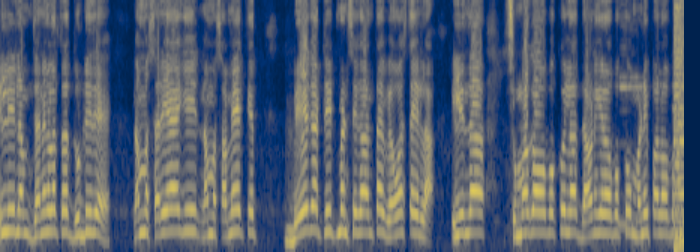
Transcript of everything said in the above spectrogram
ಇಲ್ಲಿ ನಮ್ಮ ಜನಗಳ ಹತ್ರ ದುಡ್ಡಿದೆ. ನಮ್ಮ ಸರಿಯಾಗಿ ನಮ್ಮ ಸಮಯಕ್ಕೆ ಬೇಗ ಟ್ರೀಟ್ಮೆಂಟ್ ಸಿಗೋ ಅಂತ ವ್ಯವಸ್ಥೆ ಇಲ್ಲ. ಇಲ್ಲಿಂದ ಶಿವಮೊಗ್ಗ ಹೋಗ್ಬೇಕು, ಇಲ್ಲ ದಾವಣಗೆರೆ ಹೋಗ್ಬೇಕು, ಮಣಿಪಾಲ್ ಹೋಗ್ಬೇಕು.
